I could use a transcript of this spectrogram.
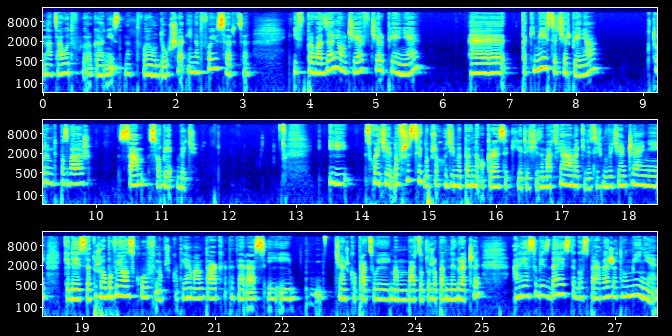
na cały Twój organizm, na Twoją duszę i na Twoje serce. I wprowadzają Cię w cierpienie, takie miejsce cierpienia, którym Ty pozwalasz sam sobie być. I słuchajcie, no wszyscy jakby przechodzimy pewne okresy, kiedy się zamartwiamy, kiedy jesteśmy wycieńczeni, kiedy jest za dużo obowiązków. Na przykład ja mam tak teraz i, i ciężko pracuję i mam bardzo dużo pewnych rzeczy, ale ja sobie zdaję z tego sprawę, że to minie.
